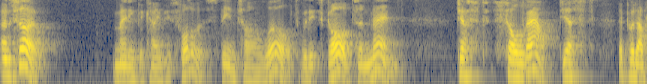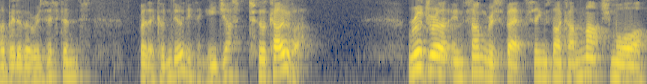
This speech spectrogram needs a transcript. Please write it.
And so, many became his followers. The entire world, with its gods and men, just sold out. Just they put up a bit of a resistance, but they couldn't do anything. He just took over. Rudra, in some respects, seems like a much more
